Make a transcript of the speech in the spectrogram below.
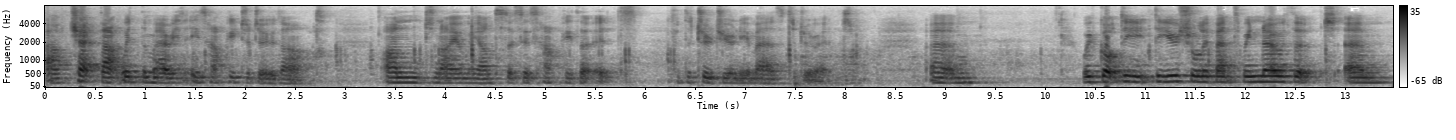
I've checked that with the mayor; he's, he's happy to do that, and Naomi Anstis is happy that it's for the two junior mayors to do it. Um, we've got the the usual events. We know that. Um,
